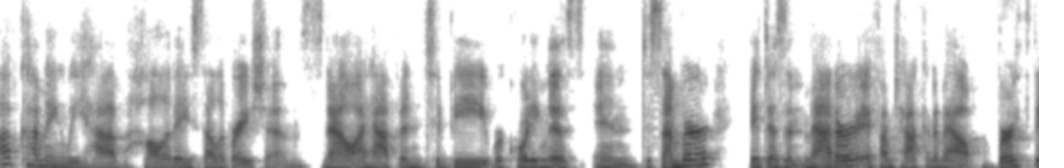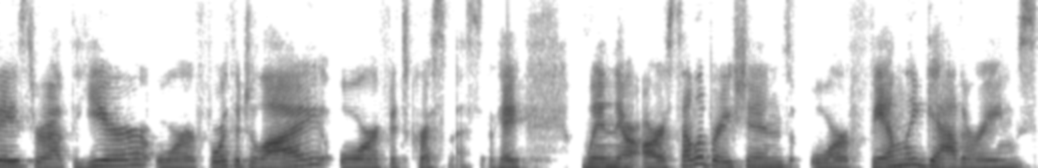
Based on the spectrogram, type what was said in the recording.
Upcoming, we have holiday celebrations. Now, I happen to be recording this in December. It doesn't matter if I'm talking about birthdays throughout the year or 4th of July or if it's Christmas. Okay. When there are celebrations or family gatherings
